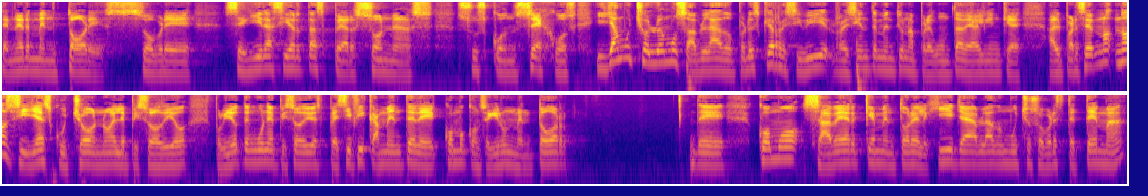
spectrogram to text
tener mentores, sobre seguir a ciertas personas, sus consejos. Y ya mucho lo hemos hablado, pero es que recibí recientemente una pregunta de alguien que al parecer, no, no si ya escuchó no el episodio, porque yo tengo un episodio específicamente de cómo conseguir un mentor, de cómo saber qué mentor elegir. Ya he hablado mucho sobre este tema,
